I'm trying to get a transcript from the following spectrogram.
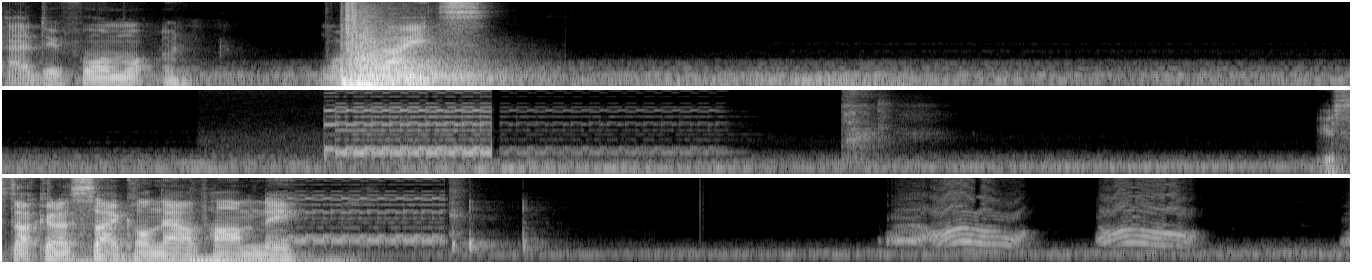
Gotta do four more more nights. Stuck in a cycle now, Pomni. Uh, hello? Hello? Uh,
